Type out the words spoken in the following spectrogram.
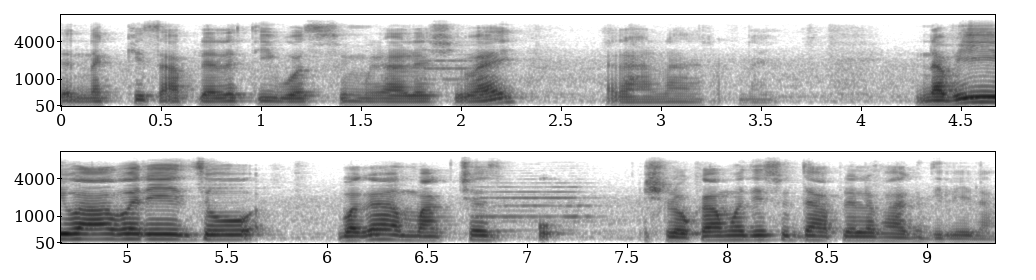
तर नक्कीच आपल्याला ती वस्तू मिळाल्याशिवाय राहणार नाही. नभी वावरे जो बघा मागच्या श्लोकामध्ये सुद्धा आपल्याला भाग दिलेला.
